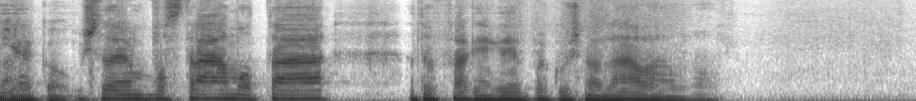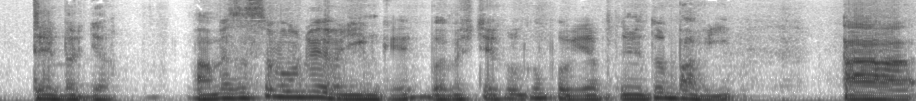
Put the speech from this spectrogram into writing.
Hmota. jako, už to je jenom ostrá hmota a to fakt někdy pak už nadává. No. Ty brďo. Máme za sebou dvě hodinky, budeme ještě chvilku povídat, protože mě to baví. A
